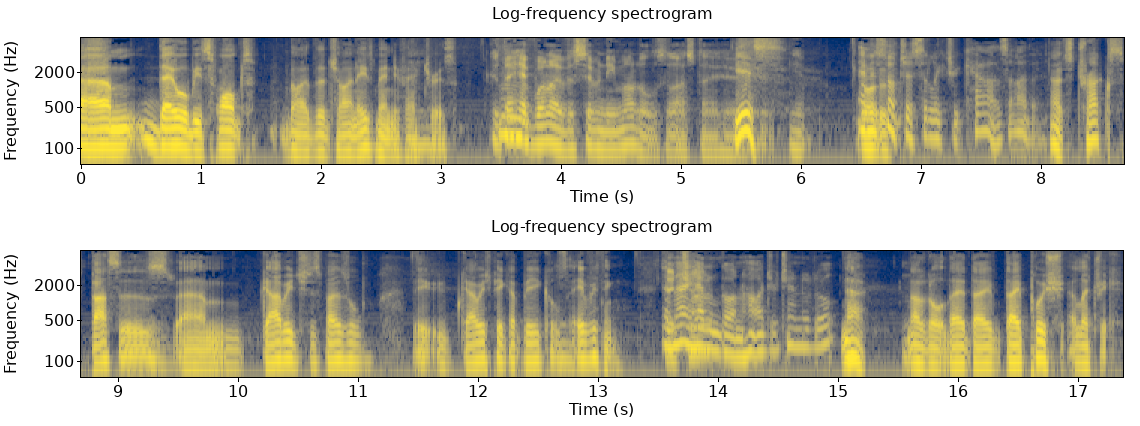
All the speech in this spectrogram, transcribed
Um, they will be swamped by the Chinese manufacturers because they have well over seventy models. Last I heard. Yes. Yep. And it's not just electric cars either. No, it's trucks, buses, um, garbage disposal, garbage pickup vehicles, everything. And so they China, haven't gone hydrogen at all? No, not at all. They, they, they push electric.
